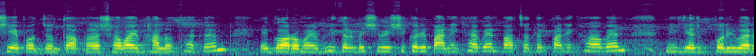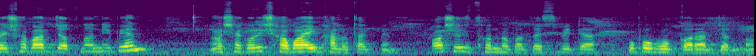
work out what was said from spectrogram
সে পর্যন্ত আপনারা সবাই ভালো থাকেন। এই গরমের ভিতর বেশি বেশি করে পানি খাবেন, বাচ্চাদের পানি খাওয়াবেন নিজের পরিবারের সবার যত্ন নেবেন। আশা করি সবাই ভালো থাকবেন। অশেষ ধন্যবাদ রেসিপিটা উপভোগ করার জন্য।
